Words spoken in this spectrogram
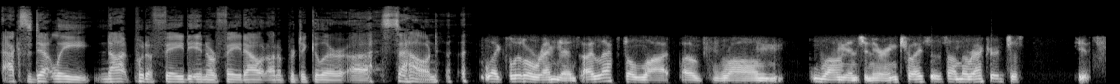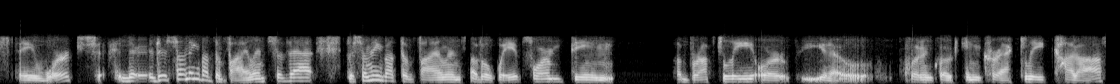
accidentally not put a fade in or fade out on a particular uh, sound. like little remnants. I left a lot of wrong wrong engineering choices on the record just if they worked. There, there's something about the violence of that. There's something about the violence of a waveform being abruptly or, you know, quote unquote incorrectly cut off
